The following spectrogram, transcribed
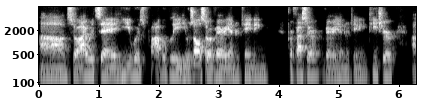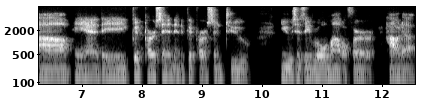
Um, so I would say he was probably, he was also a very entertaining professor, very entertaining teacher um, and a good person and a good person to use as a role model for how to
